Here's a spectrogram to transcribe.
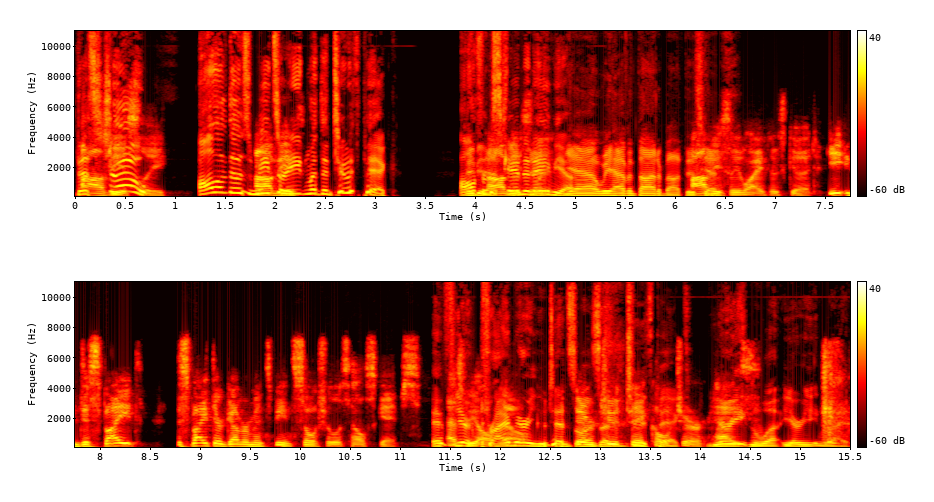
That's true. all of those meats are eaten with a toothpick. All from. Scandinavia. Yeah, we haven't thought about this yet. Obviously, life is good, despite despite their governments being socialist hellscapes. If as we your all primary know. utensil is a toothpick toothpick, culture you're has- eating what? You're eating right.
